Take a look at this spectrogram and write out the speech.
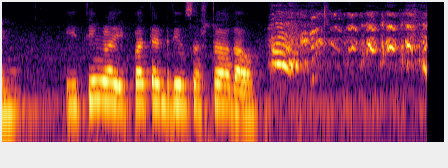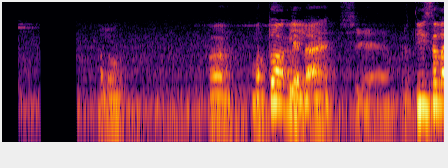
ಏನು? ಈ ತಿಂಗಳ ಇಪ್ಪತ್ತೆಂಟು ದಿವಸ ಅಷ್ಟ ಅದಾವ. ಹಲೋ? ಹಾ ಮತ್ತೂ ಆಗ್ಲಿಲ್ಲ. ಪ್ರತಿ ಸಲ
